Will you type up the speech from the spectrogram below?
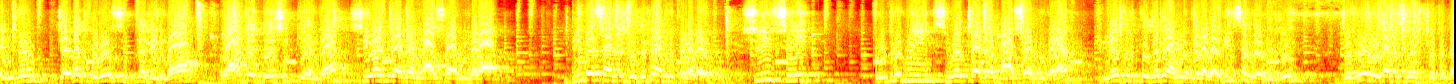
ಎಂಟು, ಜಗದ್ಗುರು ಸಿದ್ಧಲಿಂಗ, ರಾಜ ದೇಶಿಕೇಂದ್ರ, ಶಿವಾಚಾರ್ಯ ಮಹಾಸ್ವಾಮಿಗಳ ದಿವ್ಯ ಸಾನ್ನಿಧ್ಯದಲ್ಲಿ ಹಮ್ಮಿಕೊಳ್ಳಲಾಯಿತು. ಶ್ರೀ ಶ್ರೀ ರುದ್ರಮಣಿ ಶಿವಾಚಾರ್ಯ ಮಹಾಸ್ವಾಮಿಗಳ ನೇತೃತ್ವದಲ್ಲಿ ಹಮ್ಮಿಕೊಳ್ಳಲಾಗಿದೆ ಈ ಸಂದರ್ಭದಲ್ಲಿ ಜಗಳೂರು ವಿಧಾನಸಭಾ ಕ್ಷೇತ್ರದ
